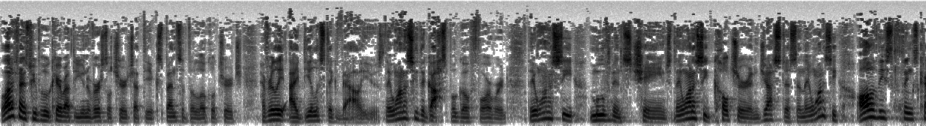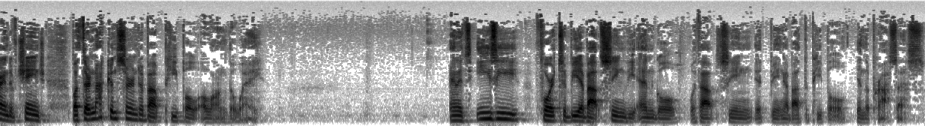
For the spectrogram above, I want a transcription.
A lot of times, people who care about the universal church at the expense of the local church have really idealistic values. They want to see the gospel go forward. They want to see movements change. They want to see culture and justice, and they want to see all of these things kind of change, but they're not concerned about people along the way. And it's easy for it to be about seeing the end goal without seeing it being about the people in the process.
